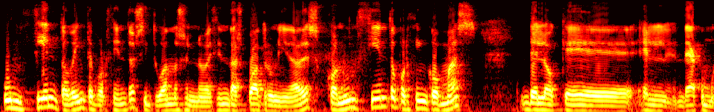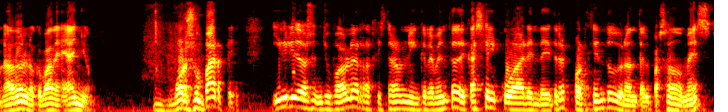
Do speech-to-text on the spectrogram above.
un 120%, situándose en 904 unidades, con un 100% más de lo que de acumulado en lo que va de año. Por su parte, híbridos enchufables registraron un incremento de casi el 43% durante el pasado mes,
